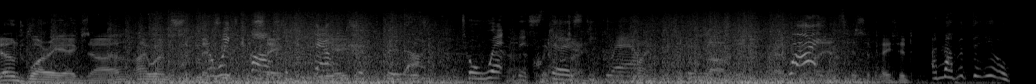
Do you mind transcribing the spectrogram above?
Don't worry, Exile. I won't submit So we you to the same humiliation. blood to wet this thirsty ground. Why? anticipated. Another deal.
